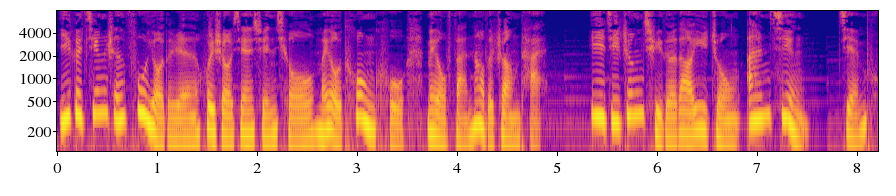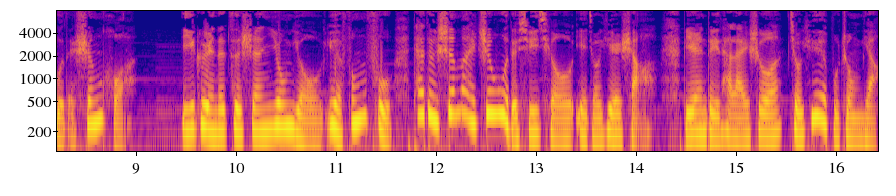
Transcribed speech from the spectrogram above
一个精神富有的人会首先寻求没有痛苦、没有烦恼的状态。立即争取得到一种安静、简朴的生活。一个人的自身拥有越丰富，他对身外之物的需求也就越少，别人对他来说就越不重要。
